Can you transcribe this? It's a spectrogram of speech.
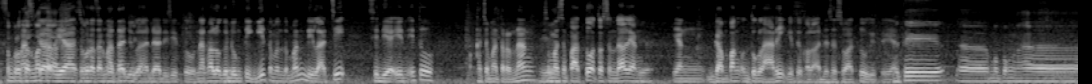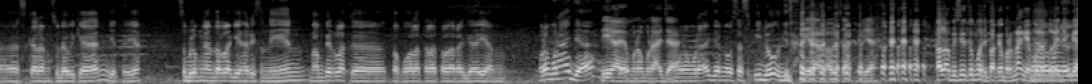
semprotan masker, mata. ya semprotan mata juga juga. ada di situ. Nah kalau gedung tinggi teman-teman di laci sediain itu kacamata renang sama sepatu atau sendal yang Iya. yang gampang untuk lari gitu kalau ada sesuatu gitu ya. Berarti eh, mumpung eh, sekarang sudah weekend gitu ya. Sebelum ngantor lagi hari Senin, mampirlah ke toko alat-alat olahraga yang murah-murah aja. Iya, yang murah-murah aja. Murah-murah aja, nggak usah speedo gitu. Iya nggak usah. Iya. kalau habis itu mau dipakai berenang ya boleh-boleh Nah, juga.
